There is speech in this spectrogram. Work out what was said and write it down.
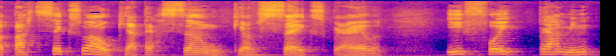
a parte sexual, que é a atração, que é o sexo para ela. E foi, para mim,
